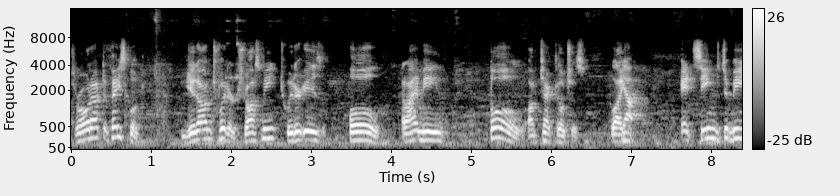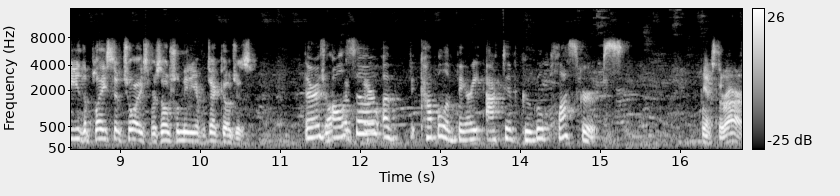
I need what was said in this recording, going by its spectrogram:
throw it out to Facebook. Get on Twitter. Trust me, Twitter is full, and I mean full of tech coaches. Like, it seems to be the place of choice for social media for tech coaches. There is Jump also a couple of very active Google Plus groups. Yes, there are.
